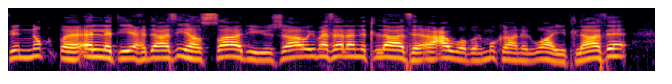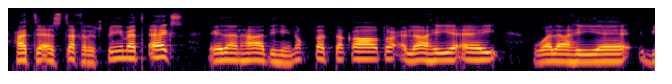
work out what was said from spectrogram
في النقطة التي إحداثها الصادي يساوي مثلا ثلاثة. أعوض المكان ال Y ثلاثة حتى أستخرج قيمة X إذا هذه نقطة تقاطع. لا هي A ولا هي B.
